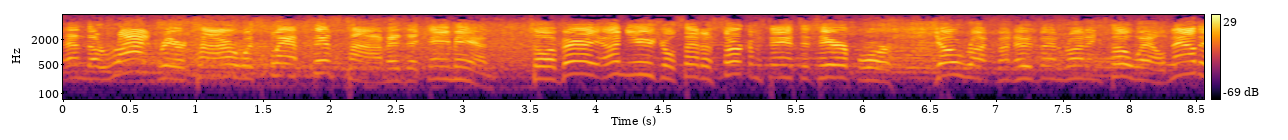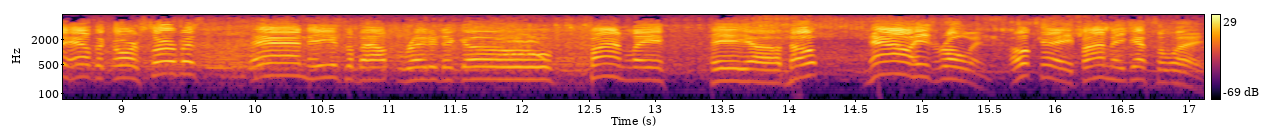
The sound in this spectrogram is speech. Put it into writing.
and the right rear tire was flat this time as it came in. So a very unusual set of circumstances here for Joe Ruttman, who's been running so well. Now they have the car serviced, and he's about ready to go. Finally, he, uh, nope, now he's rolling. Okay, finally gets away.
